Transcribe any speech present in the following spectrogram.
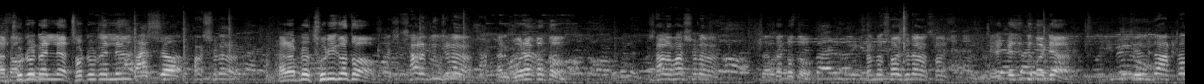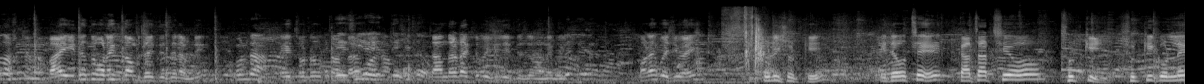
আর ছোট টাইল্লা ছোট টাইল্লা পাঁচশো। টাকা। আর আপনার ছুরি কত? সাড়ে তিনশো টাকা। আর ঘোড়া কত? সাড়ে পাঁচশো টাকা। কত? চান্দা ছয়শো টাকা ছয়শো। এটা কেজিতে কয়টা? কেজিতে আটটা ভাই এটা তো অনেক দাম চাইতেছেন আপনি। কোনটা? এই ছোট চান্দাটা একটু বেশি দিতেছেন অনেক বেশি। অনেক বেশি ভাই। ছুরি শুটকি এটা হচ্ছে কাঁচার চেয়েও শুটকি শুটকি করলে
